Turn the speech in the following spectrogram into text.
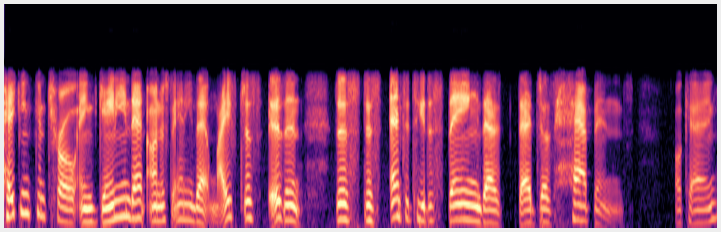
taking control and gaining that understanding that life just isn't this this entity, this thing that that just happens. Okay?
